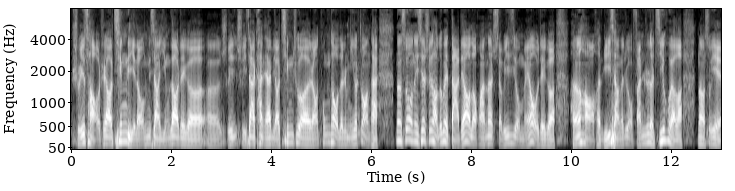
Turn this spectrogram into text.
水草是要清理的，我们想营造这个呃水水下看起来比较清澈然后通透的这么一个状态。那所有那些水草都被打掉的话，那小鼻涕就没有这个很好很理想的这种繁殖的机会了。那所以。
